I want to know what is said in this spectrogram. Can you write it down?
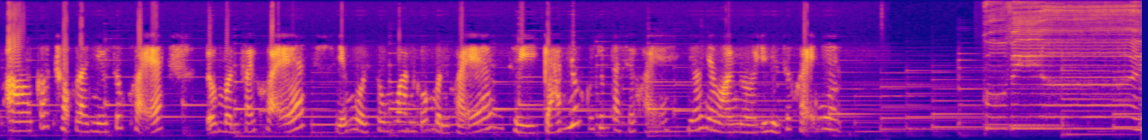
uh, có thật là nhiều sức khỏe. Tụi mình phải khỏe, những người xung quanh của mình khỏe thì cả nước của chúng ta sẽ khỏe. Nhớ nha mọi người, giữ gìn sức khỏe nha. Cô Vi ơi,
